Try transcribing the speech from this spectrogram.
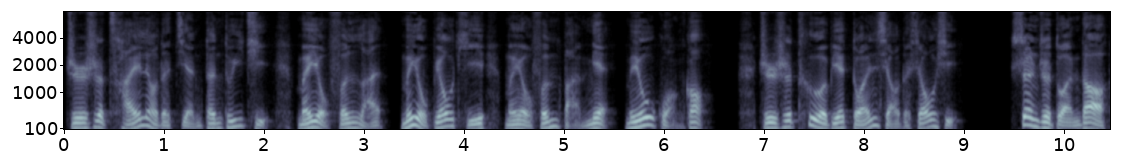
只是材料的简单堆砌，没有分栏，没有标题，没有分版面，没有广告。只是特别短小的消息，甚至短到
